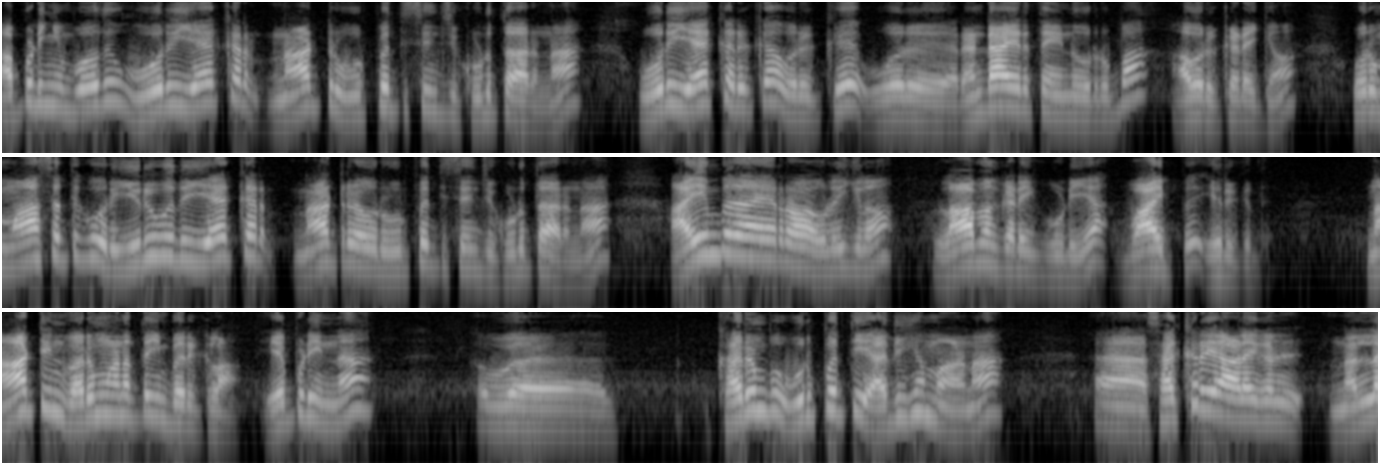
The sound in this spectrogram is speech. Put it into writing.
அப்படிங்கும்போது ஒரு ஏக்கர் நாற்று உற்பத்தி செஞ்சு கொடுத்தாருன்னா ஒரு ஏக்கருக்கு அவருக்கு ஒரு ரெண்டாயிரத்தி ஐநூறு ரூபாய் அவருக்கு கிடைக்கும். ஒரு மாசத்துக்கு ஒரு இருபது ஏக்கர் நாற்று அவர் உற்பத்தி செஞ்சு கொடுத்தாருன்னா ஐம்பதாயிரம் ரூபாய் வரைக்கும் லாபம் கிடைக்கக்கூடிய வாய்ப்பு இருக்குது. நாட்டின் வருமானத்தையும் பெருக்கலாம். எப்படின்னா கரும்பு உற்பத்தி அதிகமானா சர்க்கரை ஆலைகள் நல்ல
